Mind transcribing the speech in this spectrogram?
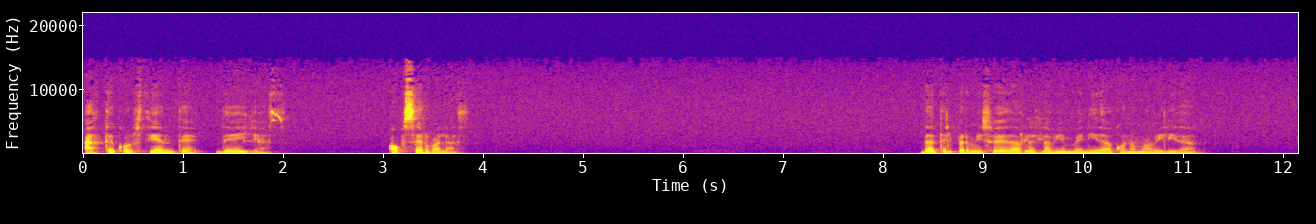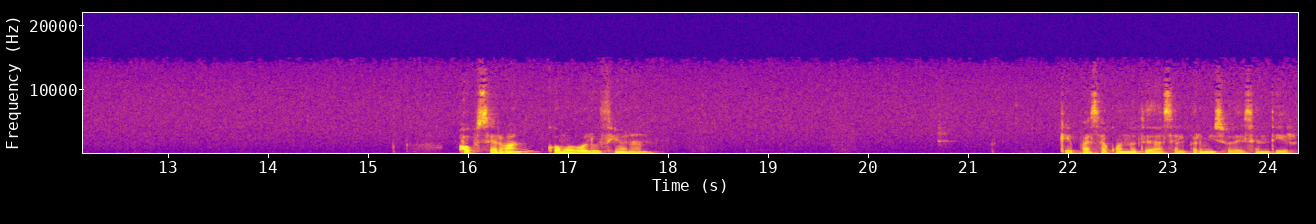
hazte consciente de ellas. Obsérvalas. Date el permiso de darles la bienvenida con amabilidad. Observan cómo evolucionan. ¿Qué pasa cuando te das el permiso de sentir?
